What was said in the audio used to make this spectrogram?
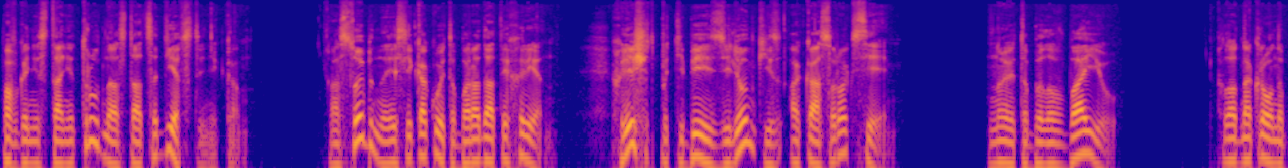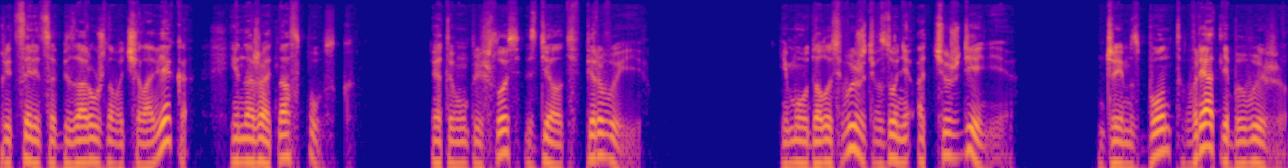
В Афганистане трудно остаться девственником. Особенно, если какой-то бородатый хрен хлещет по тебе из зеленки из АК-47. Но это было в бою. Хладнокровно прицелиться в безоружного человека и нажать на спуск. Это ему пришлось сделать впервые. Ему удалось выжить в зоне отчуждения. Джеймс Бонд вряд ли бы выжил,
